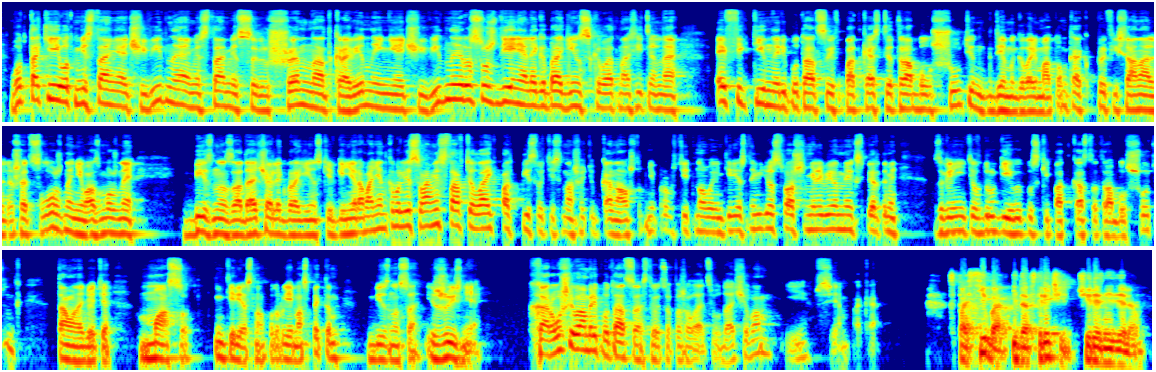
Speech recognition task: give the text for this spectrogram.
Вот такие вот местами очевидные, а местами совершенно откровенные неочевидные рассуждения Олега Брагинского относительно эффективной репутации в подкасте «Траблшутинг», где мы говорим о том, как профессионально решать сложные, невозможные бизнес-задачи. Олег Брагинский, Евгений Романенко были с вами. Ставьте лайк, подписывайтесь на наш YouTube-канал, чтобы не пропустить новые интересные видео с вашими любимыми экспертами. Загляните в другие выпуски подкаста «Траблшутинг». Там вы найдете массу интересного по другим аспектам бизнеса и жизни. Хорошей вам репутации остается пожелать. Удачи вам и всем пока. Спасибо и до встречи через неделю.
